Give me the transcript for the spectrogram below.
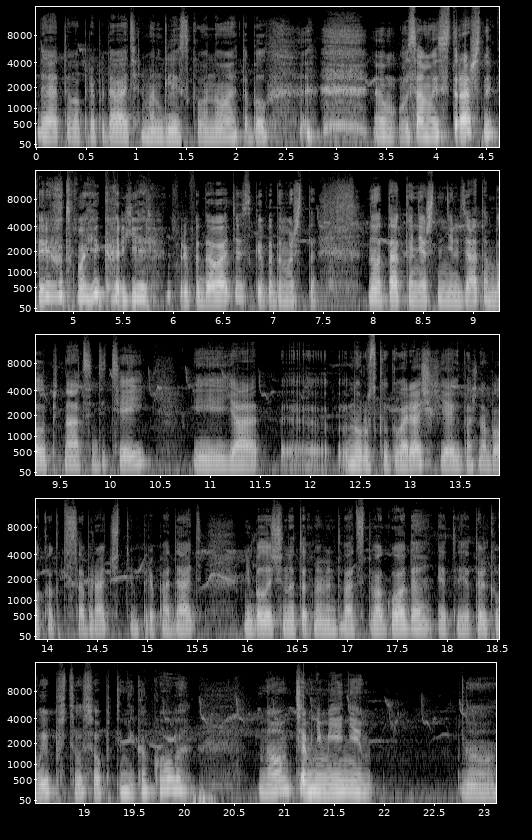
до этого преподавателем английского, но это был самый страшный период в моей карьере преподавательской, потому что, ну, так, конечно, нельзя, там было 15 детей, и я, э, ну, русскоговорящих, я их должна была как-то собрать, что-то им преподать. Мне было еще на тот момент 22 года, это я только выпустилась, опыта никакого. Но, тем не менее, э,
